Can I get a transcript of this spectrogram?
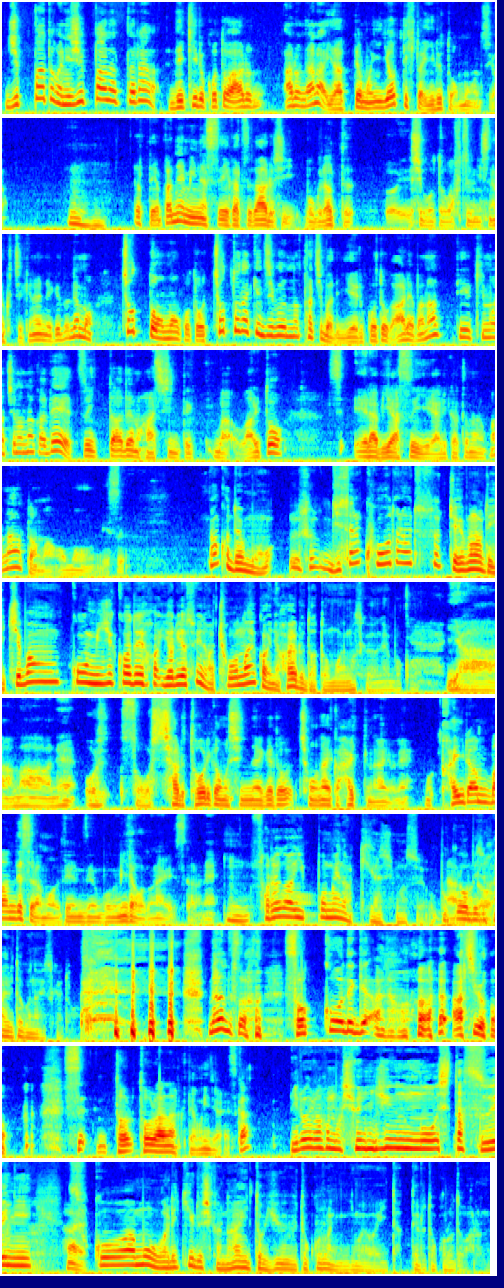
10%とか20%だったらできることはある、あるならやってもいいよって人はいると思うんですよ。うんだってやっぱね、みんな生活があるし、僕だって仕事は普通にしなくちゃいけないんだけど、でも、ちょっと思うことをちょっとだけ自分の立場で言えることがあればなっていう気持ちの中で、ツイッターでの発信って、まあ、割と選びやすいやり方なのかなとはま思うんです。なんかでも、実際に行動に移すっていうもので一番こう身近でやりやすいのは町内会に入るだと思いますけどね、僕は。いやー、まあね、おそうおっしゃる通りかもしんないけど、町内会入ってないよね。もう回覧板ですらもう全然僕見たことないですからね。うん。それが一歩目な気がしますよ。僕は別に入りたくないですけど。な んでその、速攻であの、足をすと通らなくてもいいんじゃないですか？いろいろもう春巡をした末に、はいそこはもう割り切るしかないというところに今は至ってるところではあるんでね。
